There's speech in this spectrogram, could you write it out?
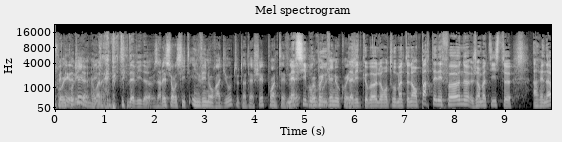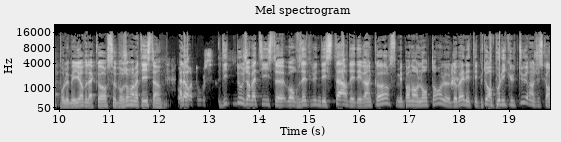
il faut répéter, écouter. David. On va le répéter, David. Vous allez sur le site Invino Radio, tout attaché, point .tv. Merci beaucoup. David Cobol. On retrouve maintenant par téléphone Jean-Baptiste Arena pour le meilleur de la Corse. Bonjour Jean-Baptiste. Bonjour Alors, à tous. dites-nous Jean-Baptiste, bon, vous êtes l'une des stars des, des vins corses, mais pendant longtemps, le domaine était plutôt en polyculture, hein, jusqu'en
